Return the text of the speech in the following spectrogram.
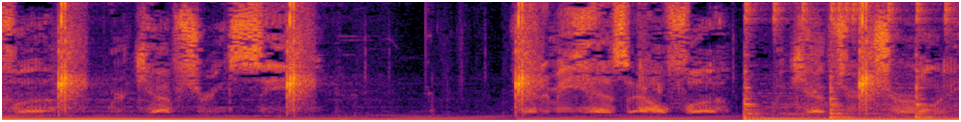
Alpha. We're capturing C. Enemy has Alpha. We captured Charlie.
